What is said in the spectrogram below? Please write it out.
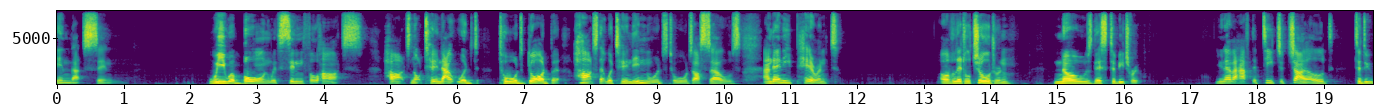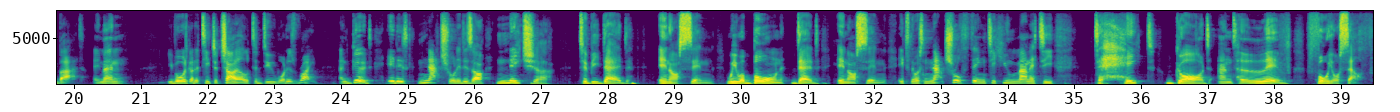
in that sin. We were born with sinful hearts, hearts not turned outward towards God, but hearts that were turned inwards towards ourselves. And any parent of little children knows this to be true. You never have to teach a child to do bad. Amen. You've always got to teach a child to do what is right and good. It is natural, it is our nature to be dead in our sin. We were born dead in our sin. It's the most natural thing to humanity to hate God and to live for yourself.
